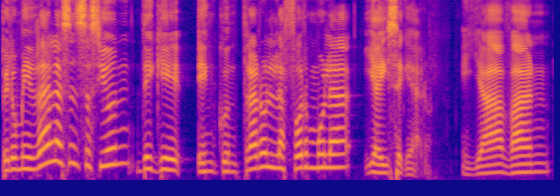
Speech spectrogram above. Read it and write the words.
pero me da la sensación de que encontraron la fórmula y ahí se quedaron. Y ya van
